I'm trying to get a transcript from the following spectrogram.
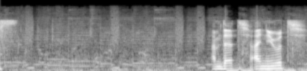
use. I'm dead, I knew it.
